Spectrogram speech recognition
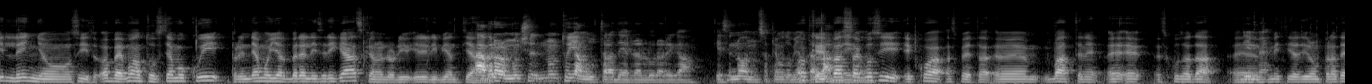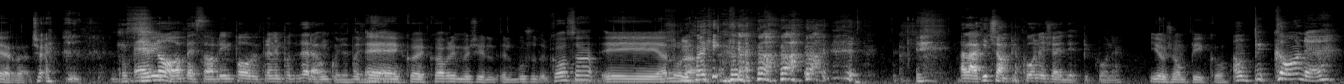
Il legno, sì, vabbè, tanto stiamo qui, prendiamo gli alberelli se ricascano e lo ri- li ripiantiamo. Ah, però non, non togliamo tutta la terra allora, raga. Che se no non sappiamo dove piantare Ok, basta così e qua, aspetta, ehm, vattene, eh, eh, scusa da, eh, smettila di rompere la terra, cioè... ok. Eh no, vabbè, stava per un po' per prendere un po' di terra, comunque c'è poi ci Eh, serve. ecco, ecco, apri invece il, il bucio... Cosa? E allora, allora, chi c'ha un piccone c'hai del piccone? io c'ho un picco. Ha un piccone?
